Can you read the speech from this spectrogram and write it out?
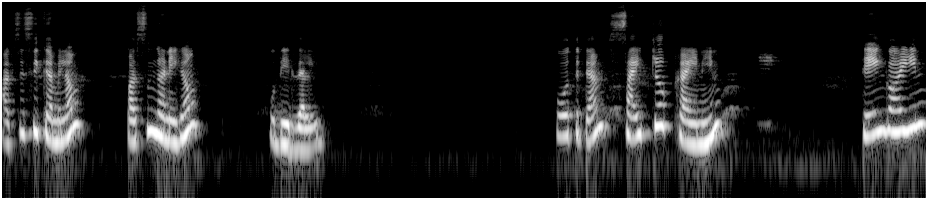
அப்சிசிக் அமிலம் பசுங்கணிகம் உதிர்தல். ஃபோர்த் டேம் சைட்டோகைனின் தேங்காயின்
